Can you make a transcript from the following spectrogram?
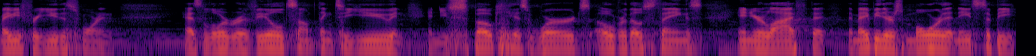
Maybe for you this morning, as the Lord revealed something to you and, and you spoke His words over those things in your life, that, that maybe there's more that needs to be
